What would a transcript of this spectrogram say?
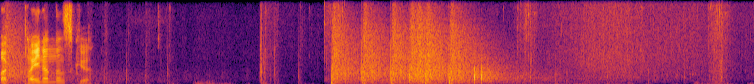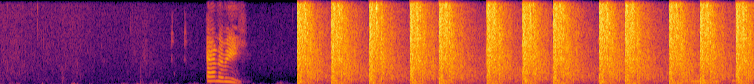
Bak payınandan sıkıyor. Enemy! Yereğim gitti.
